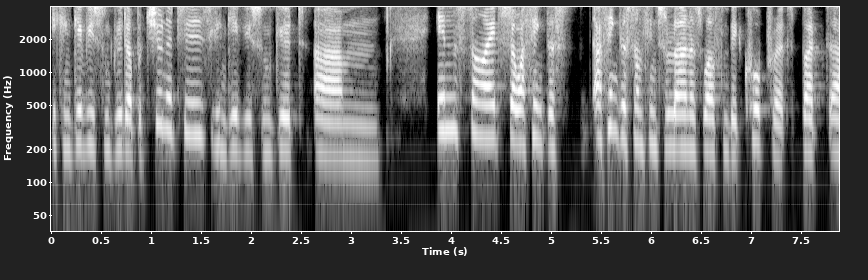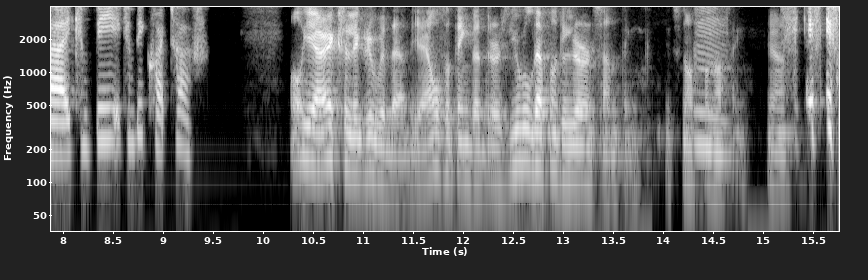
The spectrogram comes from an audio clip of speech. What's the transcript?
it can give you some good opportunities it can give you some good um, insights so i think there's i think there's something to learn as well from big corporates but uh, it can be it can be quite tough well yeah i actually agree with that yeah i also think that there's you will definitely learn something it's not for mm. nothing yeah if, if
